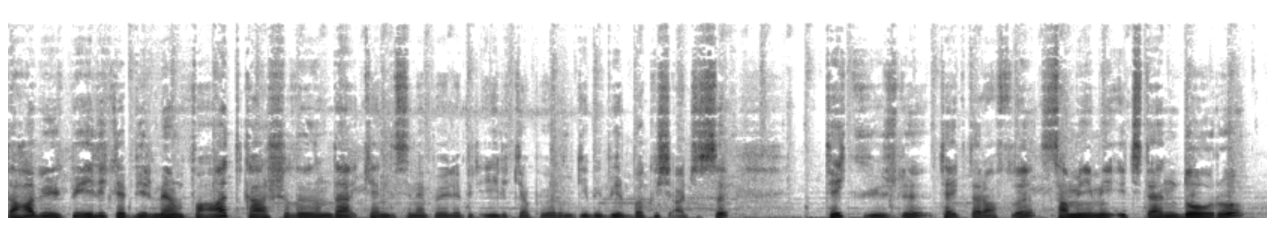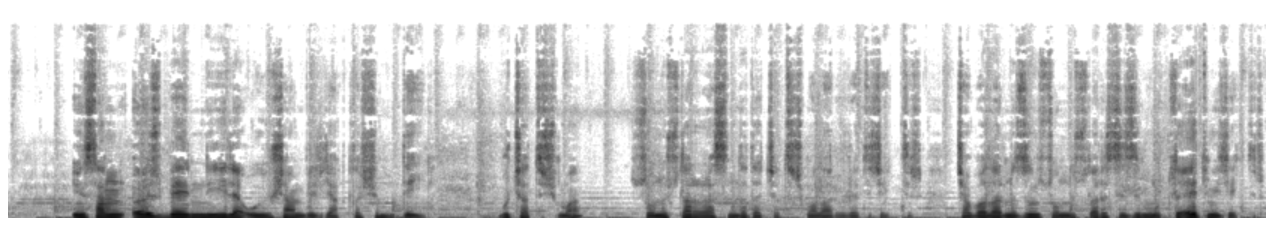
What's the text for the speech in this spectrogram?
Daha büyük bir iyilikle bir menfaat karşılığında kendisine böyle bir iyilik yapıyorum gibi bir bakış açısı tek yüzlü, tek taraflı, samimi, içten doğru, insanın öz benliğiyle uyuşan bir yaklaşım değil. Bu çatışma sonuçlar arasında da çatışmalar üretecektir. Çabalarınızın sonuçları sizi mutlu etmeyecektir.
